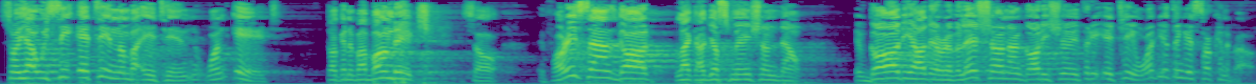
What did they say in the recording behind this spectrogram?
So here we see 18, number 18, 1 8, talking about bondage. So for instance, God, like I just mentioned now, if God had a revelation and God is showing 318, what do you think he's talking about?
